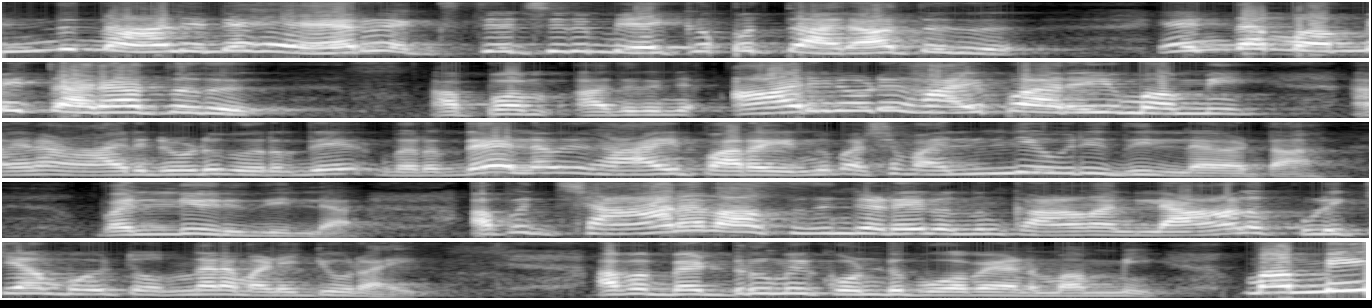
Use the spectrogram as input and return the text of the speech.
എന്തിനാണ് എന്റെ ഹെയർ എക്സ്റ്റൻഷനും മേക്കപ്പ് തരാത്തത്? എന്റെ മമ്മി തരാത്തത്? അപ്പം അത് കഴിഞ്ഞ് ആരിനോട് ഹായ് പറയും മമ്മി. അങ്ങനെ ആരിനോട് വെറുതെ വെറുതെ അല്ല ഹായ് പറയുന്നു. പക്ഷെ വലിയൊരു ഇതില്ല കേട്ടാ. വലിയൊരു ഇതില്ല അപ്പം ചാനവാസത്തിന്റെ ഇടയിലൊന്നും കാണാനില്ല. ആൾ കുളിക്കാൻ പോയിട്ട് ഒന്നര മണിക്കൂറായി. അപ്പോൾ ബെഡ്റൂമിൽ കൊണ്ടുപോവുകയാണ് മമ്മി. മമ്മി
